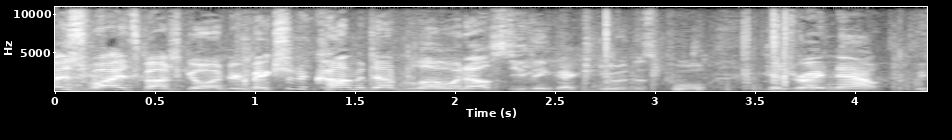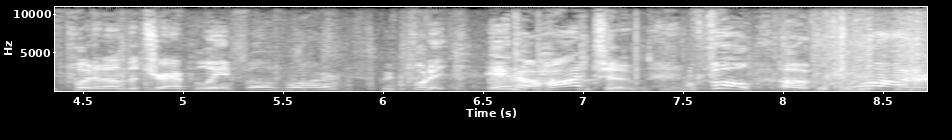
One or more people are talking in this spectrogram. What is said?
Guys, it's about to go under. Make sure to comment down below what else you think I can do with this pool. Because right now, we put it on the trampoline full of water, we put it in a hot tub full of water,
